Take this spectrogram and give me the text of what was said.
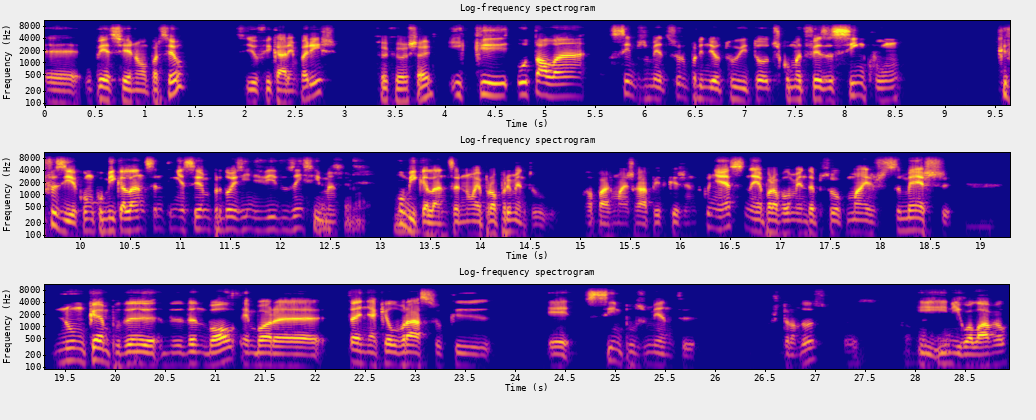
uh, o PSG não apareceu, decidiu ficar em Paris. Foi o que eu achei. E que o Talent simplesmente surpreendeu tudo e todos com uma defesa 5-1 que fazia com que o Mikael Hansen tinha sempre dois indivíduos em cima. Em cima. O Mika Lancer não é propriamente o rapaz mais rápido que a gente conhece, nem é propriamente a pessoa que mais se mexe num campo de, de, de handball, embora tenha aquele braço que é simplesmente estrondoso e inigualável.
